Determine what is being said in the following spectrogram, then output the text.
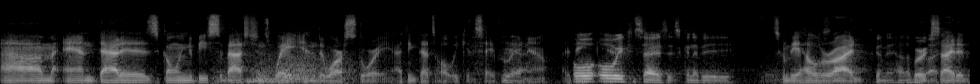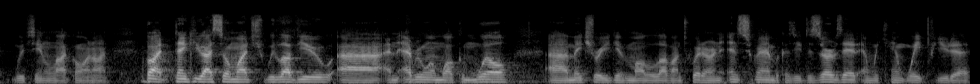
um, and that is going to be Sebastian's way into our story. I think that's all we can say for right now. I think all all yeah, we can say is it's going to be. it's going to be a hell of a ride. It's going to be a hell of a We're ride. excited. We've seen a lot going on. But thank you guys so much. We love you. Uh, and everyone, welcome Will. Uh, make sure you give him all the love on Twitter and Instagram because he deserves it. And we can't wait for you to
